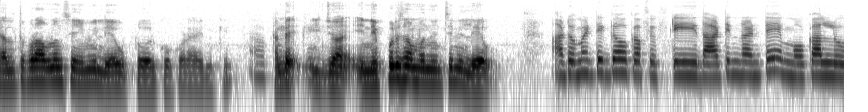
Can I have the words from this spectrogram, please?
హెల్త్ ప్రాబ్లమ్స్ ఏమీ లేవు ఇప్పటి వరకు కూడా ఆయనకి. అంటే ఈ ఈ నొప్పులకు సంబంధించి లేవు. ఆటోమేటిక్గా ఒక ఫిఫ్టీ దాటిండ్రంటే మోకాళ్ళు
